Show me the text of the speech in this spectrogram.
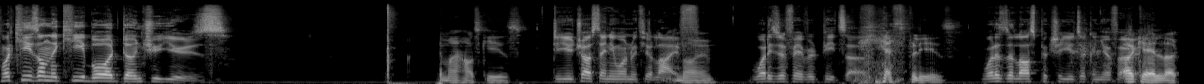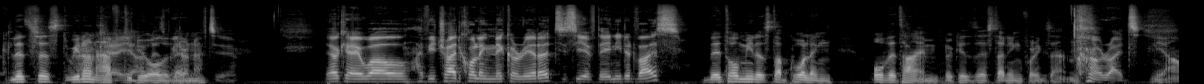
What keys on the keyboard don't you use? In my house keys. Do you trust anyone with your life? No. What is your favorite pizza? Yes, please. What is the last picture you took on your phone? Okay, look, let's just. We don't have Okay, to yeah, do all of we them. don't have to. Okay, well, have you tried calling Nick or Rita to see if they need advice? They told me to stop calling all the time because they're studying for exams. Oh, right. yeah.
